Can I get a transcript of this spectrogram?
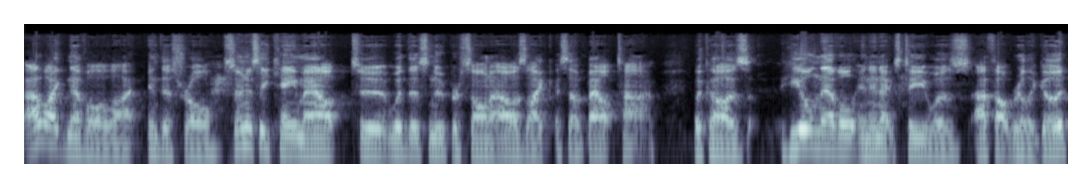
I like Neville a lot in this role. As soon as he came out to with this new persona, I was like, it's about time because heel Neville in NXT was I thought really good.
